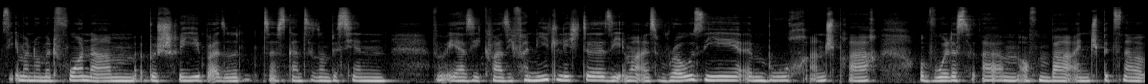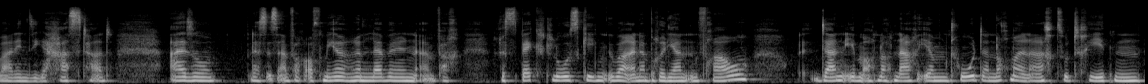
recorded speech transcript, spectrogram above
sie immer nur mit Vornamen beschrieb, also das Ganze so ein bisschen er sie quasi verniedlichte, sie immer als Rosie im Buch ansprach, obwohl das ähm, offenbar ein Spitzname war, den sie gehasst hat. Also das ist einfach auf mehreren Leveln einfach respektlos gegenüber einer brillanten Frau. Dann eben auch noch nach ihrem Tod dann nochmal nachzutreten,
